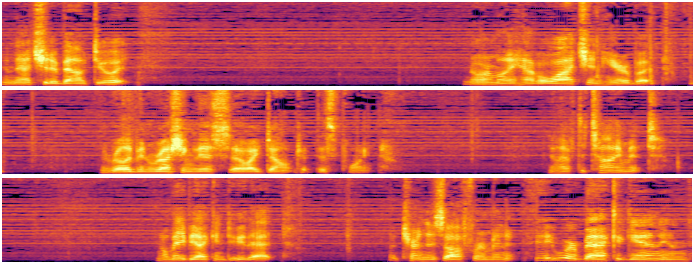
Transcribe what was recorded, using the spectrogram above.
And that should about do it. Normally I have a watch in here, but I've really been rushing this, so I don't at this point. You'll have to time it. Well, maybe I can do that. I'll turn this off for a minute. Okay, we're back again, and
